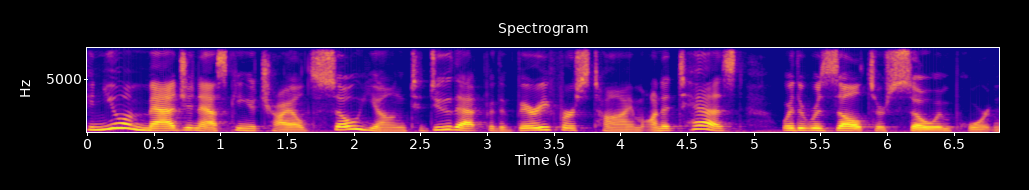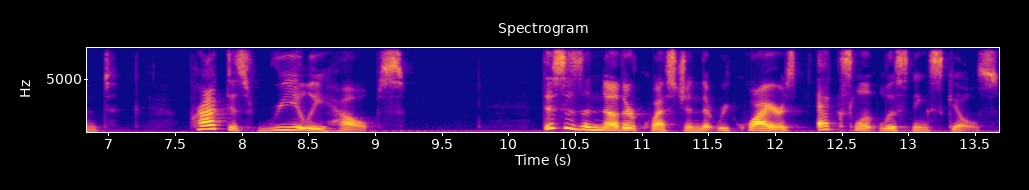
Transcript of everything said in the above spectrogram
Can you imagine asking a child so young to do that for the very first time on a test where the results are so important? Practice really helps. This is another question that requires excellent listening skills.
